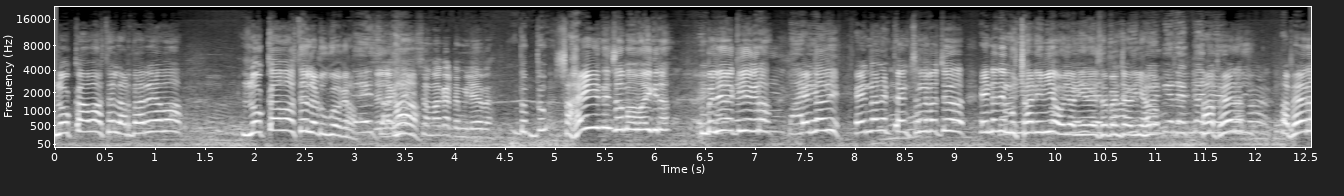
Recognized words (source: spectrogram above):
ਲੋਕਾਂ ਵਾਸਤੇ ਲੜਦਾ ਰਿਹਾ ਵਾ। ਲੋਕਾਂ ਵਾਸਤੇ ਲੜੂਗਾ ਕਰਾ। ਕਿ ਸਮਾਂ ਘੱਟ ਮਿਲਿਆ ਵਾ। ਸਹੀ ਨਹੀਂ ਸਮਾਂ ਬਾਈ ਕਰਾ। ਮਿਲਿਆ ਕੀ ਅਗਰਾ ਇਹਨਾਂ ਦੀ ਇਹਨਾਂ ਨੇ ਟੈਨਸ਼ਨ ਵਿੱਚ ਇਹਨਾਂ ਦੀ ਮੁੱਛਾਂ ਨੀਵੀਆਂ ਹੋ ਜਾਂਦੀਆਂ ਨੇ ਸਰਪੰਚਾਂ ਦੀਆਂ ਆ ਫਿਰ ਆ ਫਿਰ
